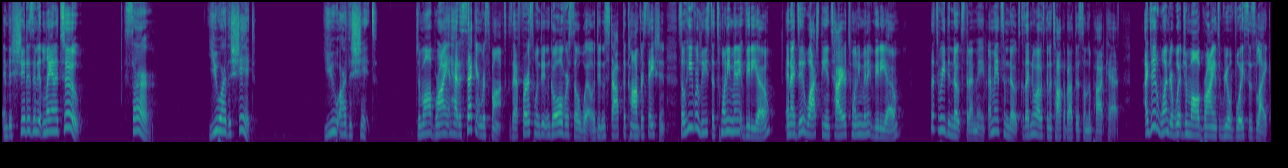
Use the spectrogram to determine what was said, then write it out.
And the shit is in Atlanta too. Sir, you are the shit. You are the shit. Jamal Bryant had a second response because that first one didn't go over so well. It didn't stop the conversation. So he released a 20 minute video, and I did watch the entire 20 minute video. Let's read the notes that I made. I made some notes because I knew I was going to talk about this on the podcast. I did wonder what Jamal Bryant's real voice is like.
